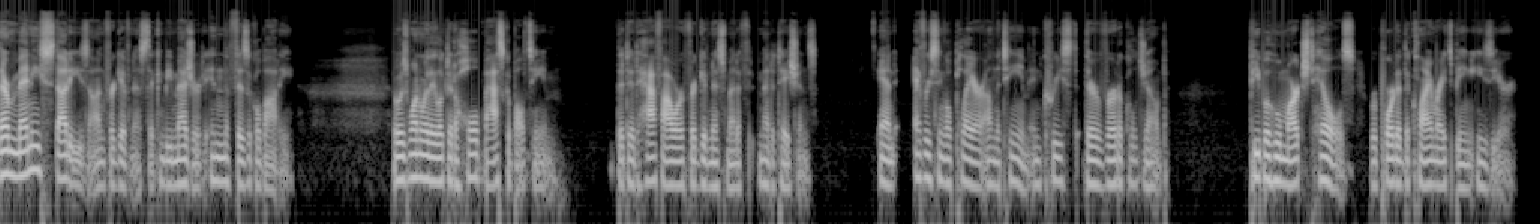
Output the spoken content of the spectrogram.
There are many studies on forgiveness that can be measured in the physical body. There was one where they looked at a whole basketball team that did half hour forgiveness med- meditations, and every single player on the team increased their vertical jump. People who marched hills reported the climb rates being easier.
